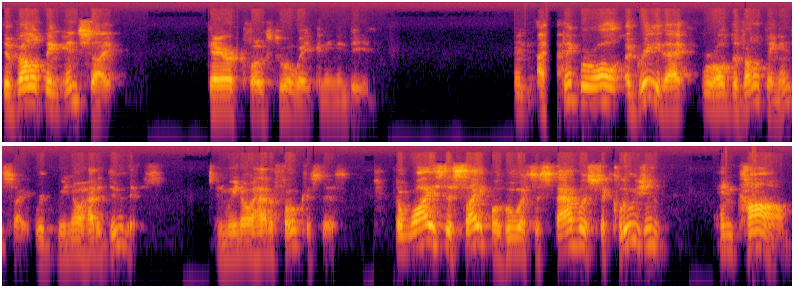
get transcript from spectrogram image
developing insight, they are close to awakening indeed. And I think we're all agree that we're all developing insight. We're, we know how to do this, and we know how to focus this. The wise disciple who has established seclusion and calm,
